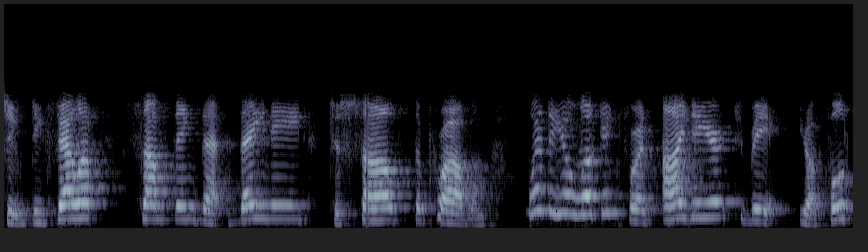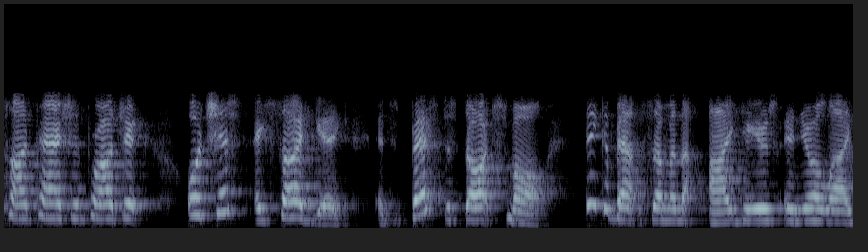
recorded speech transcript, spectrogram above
to develop something that they need to solve the problem. Whether you're looking for an idea to be your full time passion project or just a side gig, it's best to start small. Think about some of the ideas in your life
